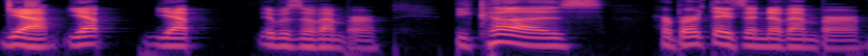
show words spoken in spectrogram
Yeah. Yep. Yep. It was November because her birthday's in November.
